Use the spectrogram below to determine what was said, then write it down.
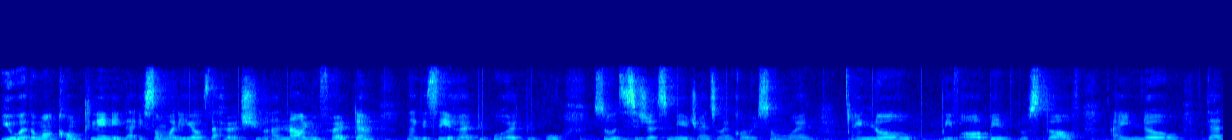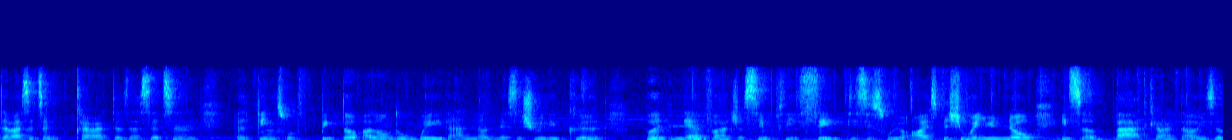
you were the one complaining that it's somebody else that hurt you and now you've hurt them like they say hurt people hurt people. So this is just me trying to encourage someone. I know we've all been through stuff. I know that there are certain characters that certain uh, things we've picked up along the way that are not necessarily good but never just simply say this is who you are especially when you know it's a bad character or it's a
